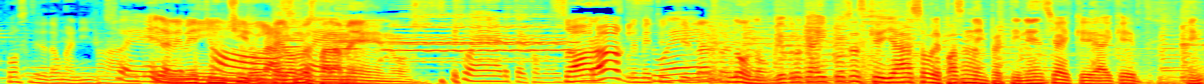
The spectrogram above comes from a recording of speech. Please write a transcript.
esposas y le da un anillo. Suerte. Ella le mete un chirlazo. Pero no es para Suerte. menos. Suerte, como dicen. Sorok le mete un chirlazo. No, no, yo creo que hay cosas que ya sobrepasan la impertinencia y que hay que... en-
